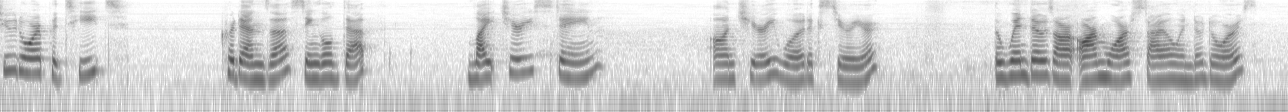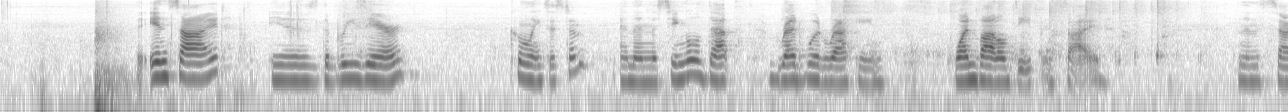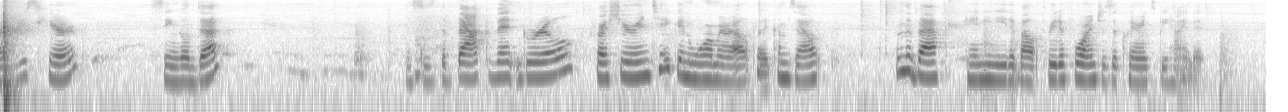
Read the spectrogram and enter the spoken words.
two-door petite credenza, single depth, light cherry stain on cherry wood exterior. The windows are armoire style window doors. The inside is the Breezaire cooling system and then the single depth redwood racking one bottle deep inside. And then the side views here, single depth. This is the back vent grill, fresh air intake and warm air output comes out from the back and you need about three to four inches of clearance behind it.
